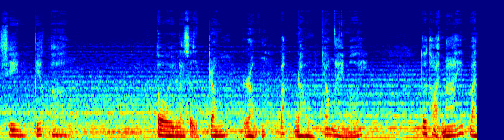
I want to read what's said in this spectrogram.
Xin biết ơn tôi là sự trống rỗng bắt đầu cho ngày mới. Tôi thoải mái và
